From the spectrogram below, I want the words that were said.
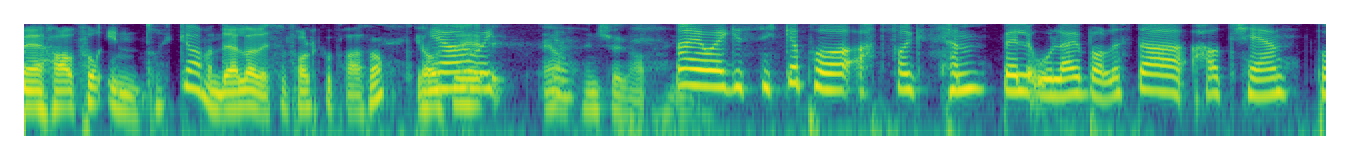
vi har, får inntrykk av en del av disse folka fra. sant? Ja, altså, jeg- ja, unnskyld. Nei, og jeg er sikker på at f.eks. Olaug Bollestad har tjent på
